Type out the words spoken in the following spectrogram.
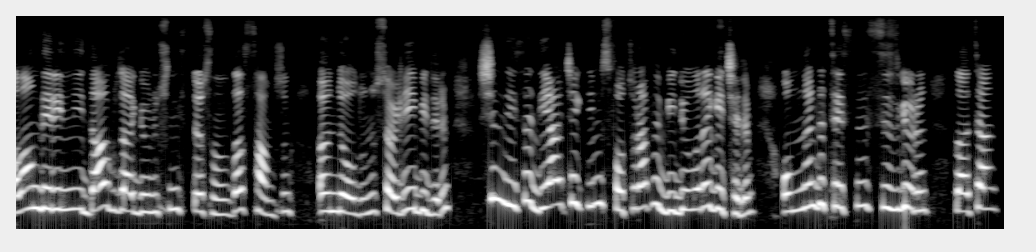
alan derinliği daha güzel görünsün istiyorsanız da Samsung önde olduğunu söyleyebilirim. Şimdi ise diğer çektiğimiz fotoğraf ve videolara geçelim. Onları da testini siz görün. Zaten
